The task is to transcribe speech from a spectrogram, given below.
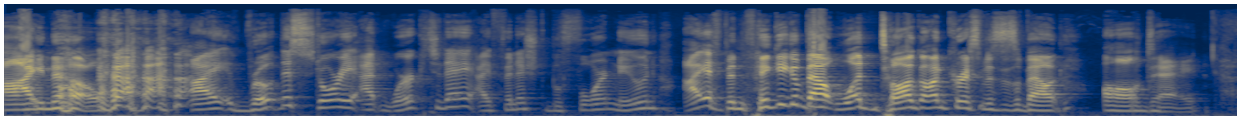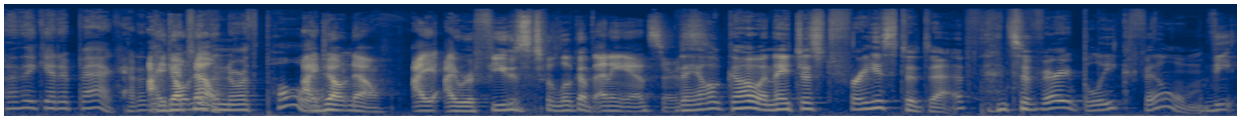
I know. I wrote this story at work today. I finished before noon. I have been thinking about what Doggone Christmas is about all day. How do they get it back? How do they I get don't to know. the North Pole? I don't know. I, I refuse to look up any answers. They all go and they just freeze to death. It's a very bleak film. The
